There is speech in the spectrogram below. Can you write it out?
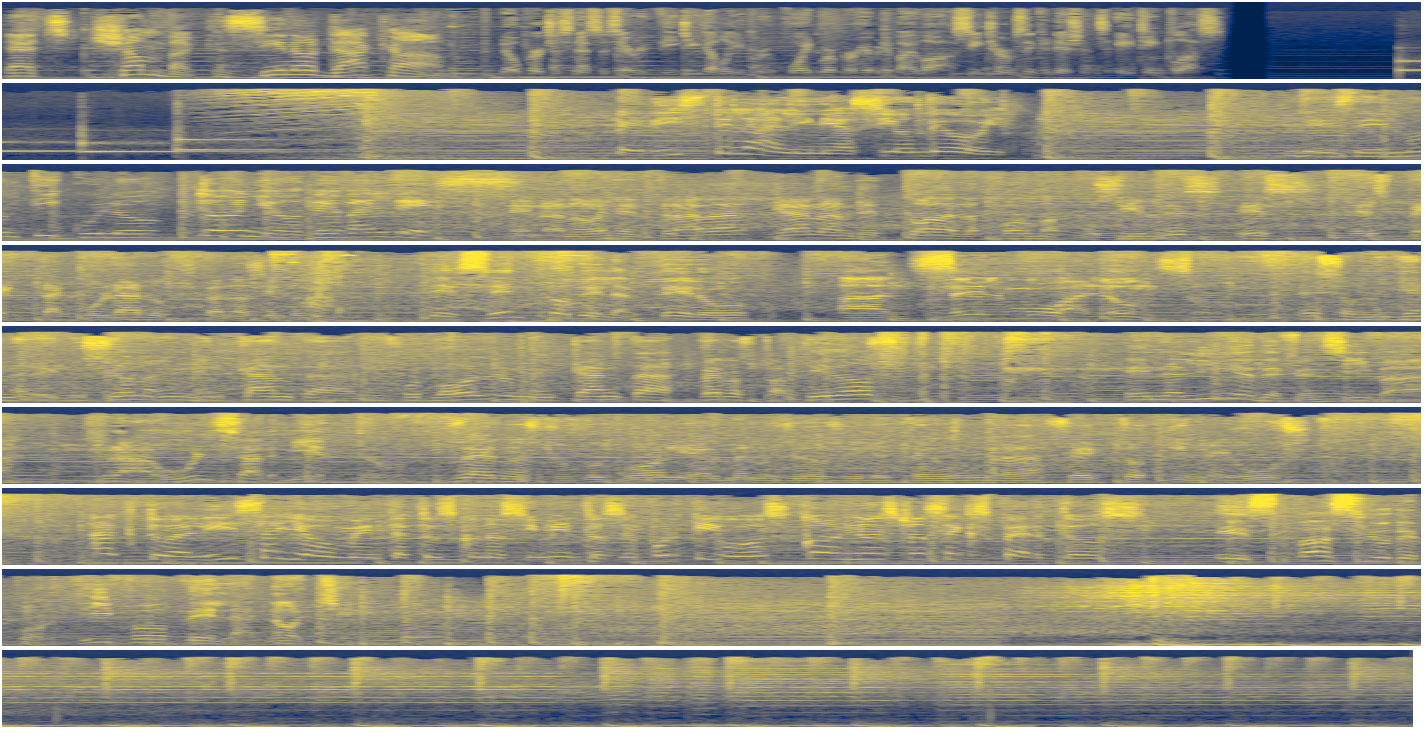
That's chumbacasino.com. No purchase necessary. BGW. Void were prohibited by law. See terms and conditions. 18 plus. Pediste la alineación de hoy. Desde el Montículo, Toño de Valdés. En la novena entrada ganan de todas las formas posibles. Es espectacular lo que están haciendo. De centro delantero, Anselmo Alonso. Eso me llena de ilusión. A mí me encanta mi fútbol, me encanta ver los partidos. En la línea defensiva, Raúl Sarmiento. Pues es nuestro fútbol y al menos yo sí le tengo un gran afecto y me gusta. Actualiza y aumenta tus conocimientos deportivos con nuestros expertos. Espacio Deportivo de la Noche.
